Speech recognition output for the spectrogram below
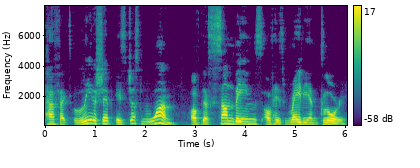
perfect leadership is just one of the sunbeams of his radiant glory.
